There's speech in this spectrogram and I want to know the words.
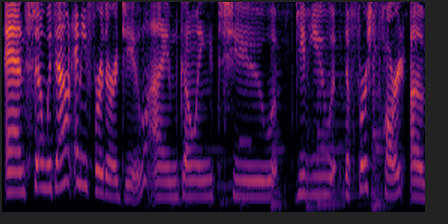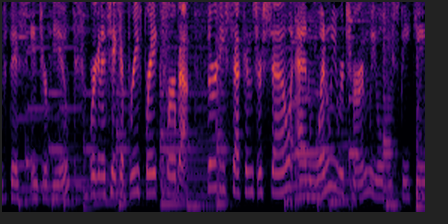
And so without any further ado, I'm going to give you the first part of this interview. We're going to take a brief break for about 30 seconds or so. And when we return, we will be speaking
